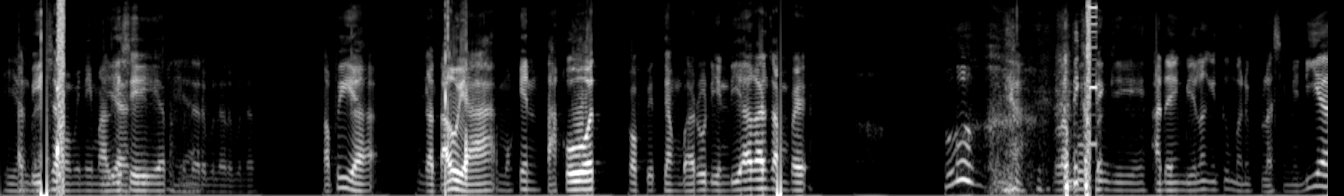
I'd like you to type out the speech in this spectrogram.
Iya kan bisa Iya meminimalisir. Iya. benar benar benar Tapi ya nggak tahu ya, mungkin takut COVID yang baru di India kan sampai uh Iya. lambung kalau- tinggi. ada yang bilang itu manipulasi media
